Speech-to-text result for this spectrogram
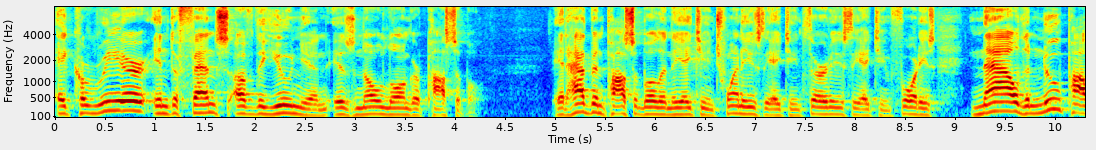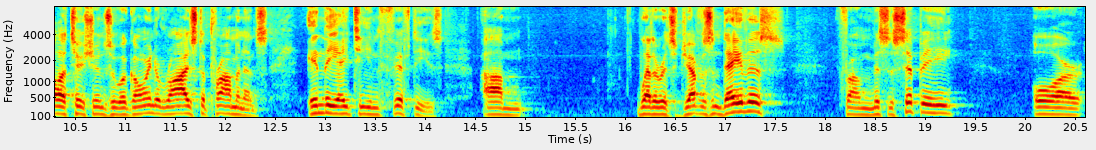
a career in defense of the Union is no longer possible. It had been possible in the 1820s, the 1830s, the 1840s. Now the new politicians who are going to rise to prominence in the 1850s, um, whether it's Jefferson Davis from Mississippi or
